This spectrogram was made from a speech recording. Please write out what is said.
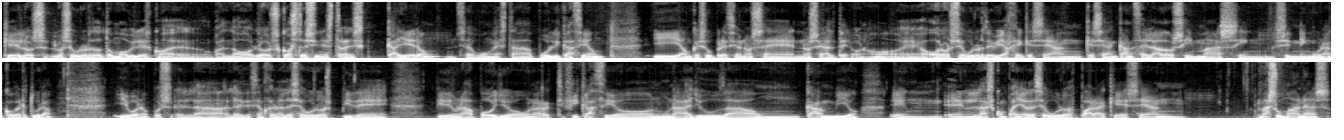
que los, los, seguros de automóviles, cuando los costes siniestrales cayeron, según esta publicación, y aunque su precio no se, no se alteró, ¿no? Eh, o los seguros de viaje que se han, que se han cancelado sin más, sin, sin ninguna cobertura. Y bueno, pues la, la Dirección General de Seguros pide, pide un apoyo, una rectificación, una ayuda, un cambio en, en las compañías de seguros para que sean más humanas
